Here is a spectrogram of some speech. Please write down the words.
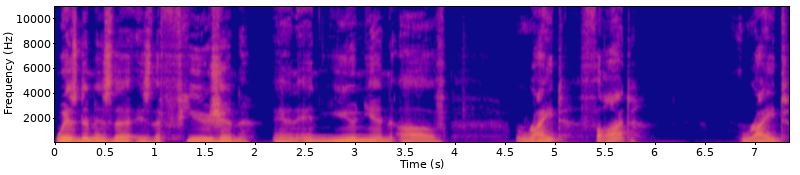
Wisdom is the, is the fusion and, and union of right thought, right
